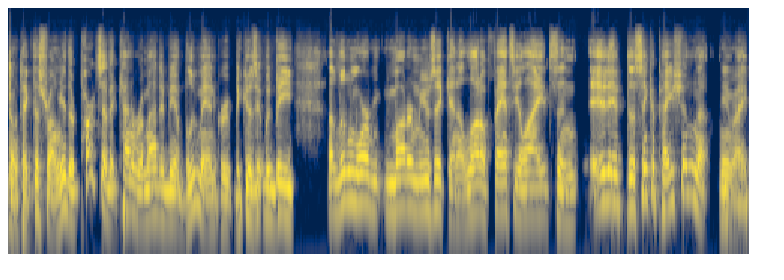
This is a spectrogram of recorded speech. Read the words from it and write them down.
don't take this wrong either. Parts of it kind of reminded me of Blue Man Group because it would be a little more modern music and a lot of fancy lights and it, it the syncopation. The, anyway,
